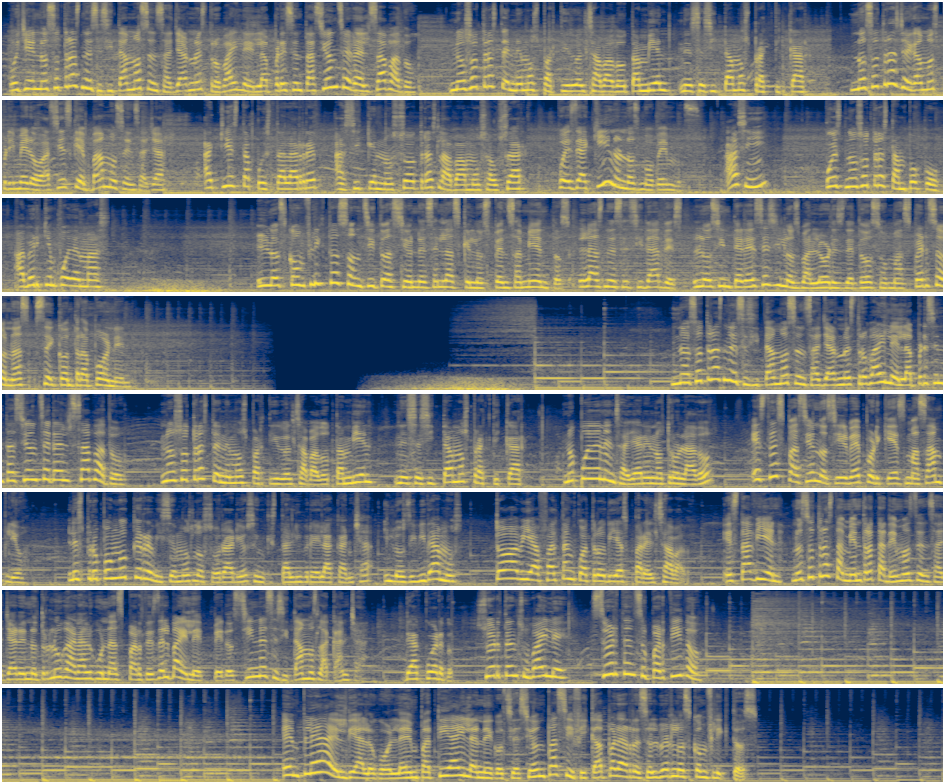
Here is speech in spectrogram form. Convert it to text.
Oye, nosotras necesitamos ensayar nuestro baile. La presentación será el sábado. Nosotras tenemos partido el sábado también. Necesitamos practicar. Nosotras llegamos primero, así es que vamos a ensayar. Aquí está puesta la red, así que nosotras la vamos a usar. Pues de aquí no nos movemos. ¿Ah, sí? Pues nosotras tampoco. A ver quién puede más. Los conflictos son situaciones en las que los pensamientos, las necesidades, los intereses y los valores de dos o más personas se contraponen. Nosotras necesitamos ensayar nuestro baile. La presentación será el sábado. Nosotras tenemos partido el sábado también. Necesitamos practicar. ¿No pueden ensayar en otro lado? Este espacio nos sirve porque es más amplio. Les propongo que revisemos los horarios en que está libre la cancha y los dividamos. Todavía faltan cuatro días para el sábado. Está bien, nosotras también trataremos de ensayar en otro lugar algunas partes del baile, pero sí necesitamos la cancha. De acuerdo. Suerte en su baile. Suerte en su partido. Emplea el diálogo, la empatía y la negociación pacífica para resolver los conflictos.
